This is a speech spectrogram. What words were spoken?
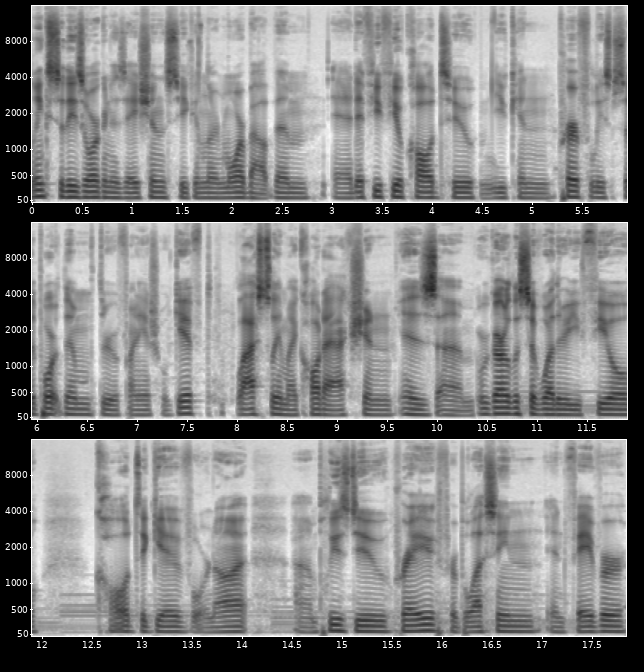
links to these organizations so you can learn more about them. And if you feel called to, you can prayerfully support them through a financial gift. Lastly, my call to action is um, regardless of whether you feel called to give or not, um, please do pray for blessing and favor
